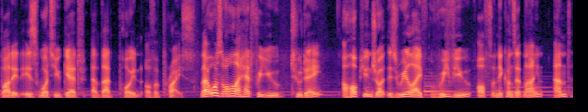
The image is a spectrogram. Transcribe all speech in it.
but it is what you get at that point of a price. That was all I had for you today. I hope you enjoyed this real life review of the Nikon Z9 and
